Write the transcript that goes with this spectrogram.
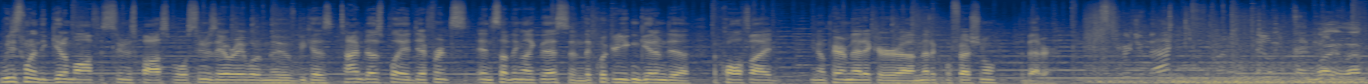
We just wanted to get him off as soon as possible, as soon as they were able to move, because time does play a difference in something like this, and the quicker you can get him to a qualified, you know, paramedic or uh, medical professional, the better. You hurt your back? My left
